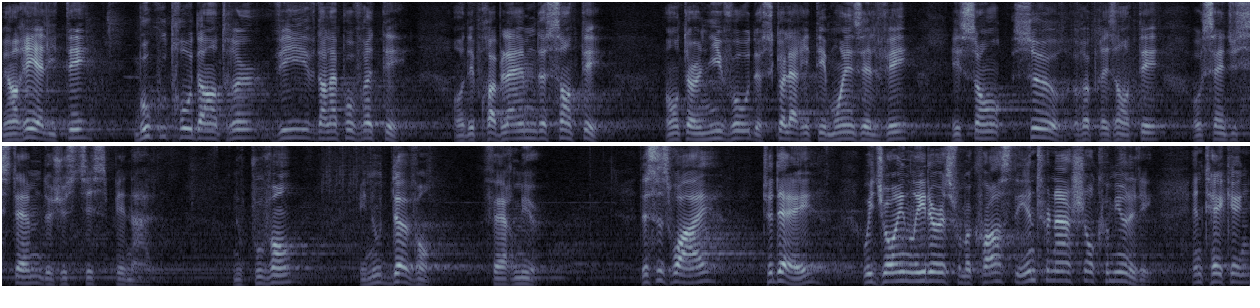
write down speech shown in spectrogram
Mais en réalité, beaucoup trop d'entre eux vivent dans la pauvreté, ont des problèmes de santé, ont un niveau de scolarité moins élevé et sont surreprésentés au sein du système de justice pénale. Nous pouvons et nous devons faire mieux. This is why, today, we join leaders from across the international community in taking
